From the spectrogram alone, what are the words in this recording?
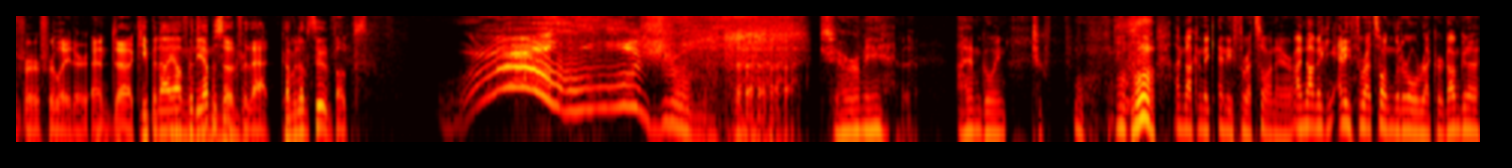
for for later, and uh, keep an eye out for the episode for that coming up soon, folks. Jeremy, I am going to. I'm not going to make any threats on air. I'm not making any threats on literal record. I'm gonna,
